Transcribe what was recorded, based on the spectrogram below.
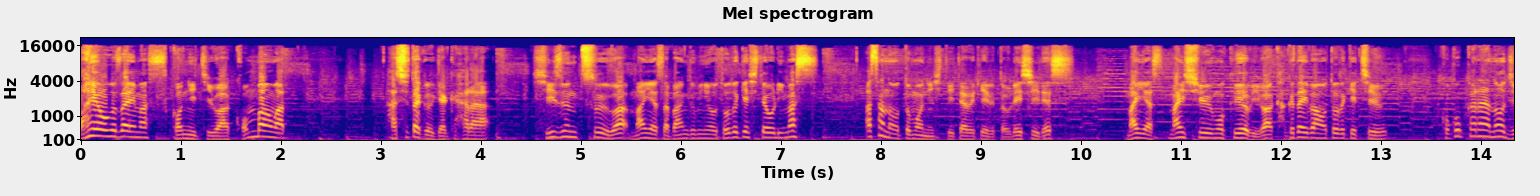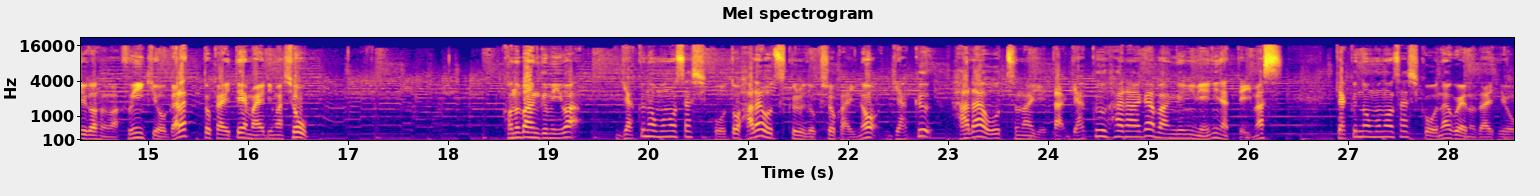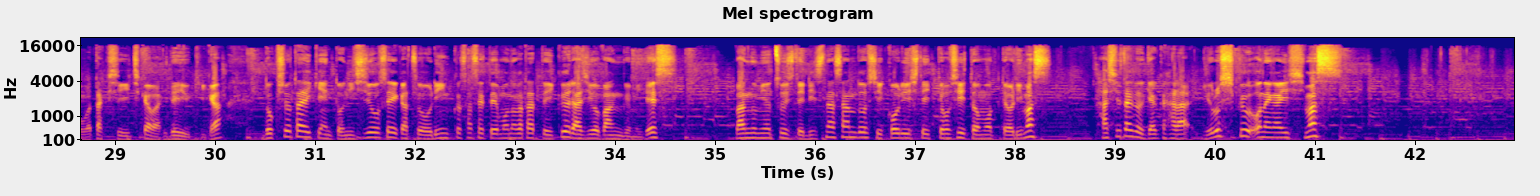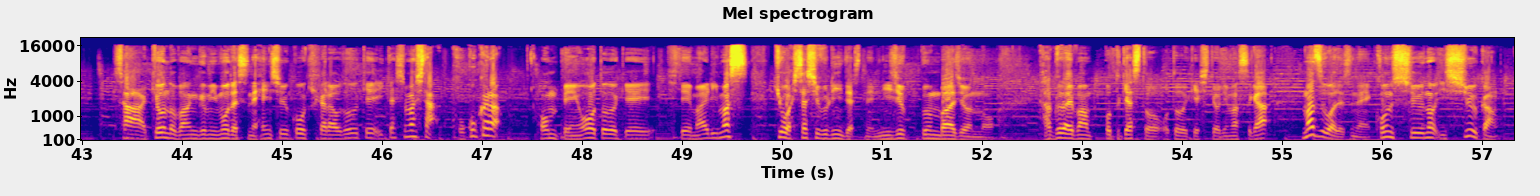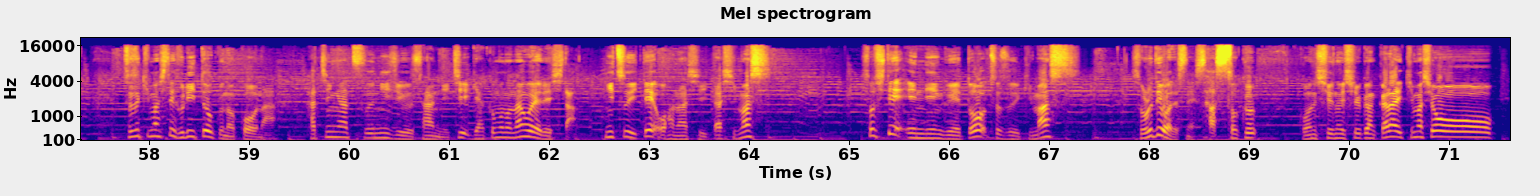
おはようございます。こんにちは。こんばんは。ハッシュタグ逆腹シーズン2は毎朝番組をお届けしております。朝のお供にしていただけると嬉しいです。毎朝毎週木曜日は拡大版お届け中。ここからの15分は雰囲気をガラッと変えてまいりましょう。この番組は逆の物差し校と腹を作る読書会の逆腹をつなげた逆腹が番組名になっています。逆の物差し校名古屋の代表私市川秀幸が読書体験と日常生活をリンクさせて物語っていくラジオ番組です。番組を通じてリスナーさん同士交流していってほしいと思っております。ハッシュタグ逆腹よろしくお願いします。さあ今日の番組もですね編集後期からお届けいたしました。ここから本編をお届けしてまいります。今日は久しぶりにですね20分バージョンの拡大版ポッドキャストをお届けしておりますがまずはですね今週の1週間。続きましてフリートークのコーナー。8月23日逆物名古屋でした。についてお話しいたします。そしてエンディングへと続きます。それではですね早速今週の1週間からいきましょう。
